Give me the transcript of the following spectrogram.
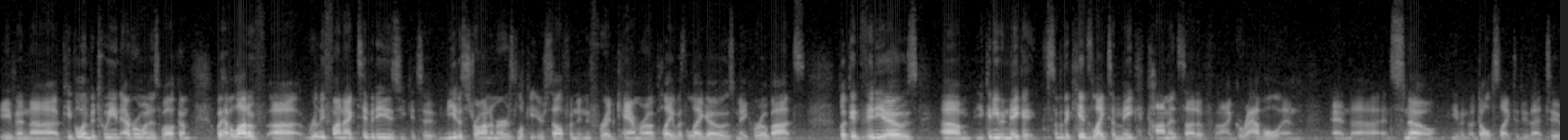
even uh, people in between, everyone is welcome. We have a lot of uh, really fun activities. You get to meet astronomers, look at yourself in an infrared camera, play with Legos, make robots, look at videos. Um, you can even make it, some of the kids like to make comets out of uh, gravel and, and, uh, and snow. Even adults like to do that too.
